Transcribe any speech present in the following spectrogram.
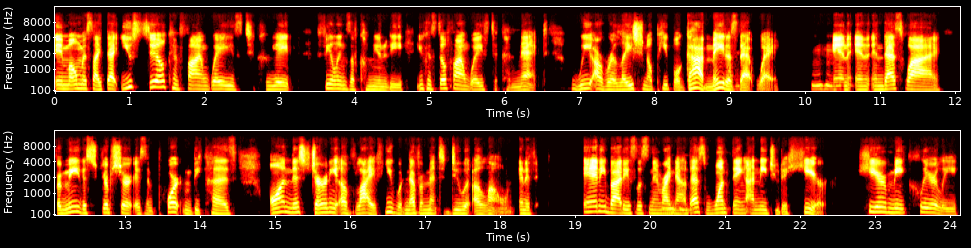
in moments like that, you still can find ways to create feelings of community. You can still find ways to connect. We are relational people. God made us that way. Mm-hmm. And, and, and that's why, for me, the scripture is important because on this journey of life, you were never meant to do it alone. And if anybody's listening right now, mm-hmm. that's one thing I need you to hear. Hear me clearly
